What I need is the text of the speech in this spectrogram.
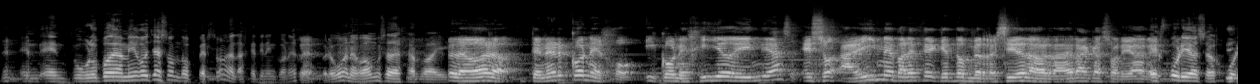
en, en tu grupo de amigos ya son dos personas las que tienen conejos. Sí. Pero bueno, vamos a dejarlo ahí. Pero bueno, tener conejo y conejillo de indias, eso ahí me parece que es donde reside la verdadera casualidad. Es curioso, es ¿Y quién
